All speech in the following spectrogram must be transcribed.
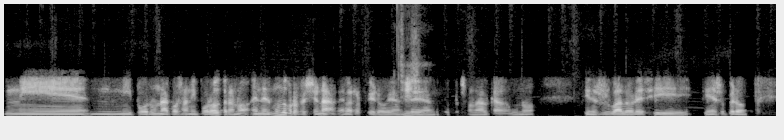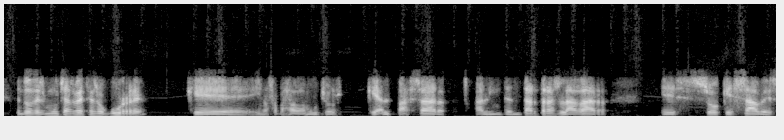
ni, ni por una cosa ni por otra, ¿no? En el mundo profesional, ¿eh? me refiero, obviamente, Sí, sí. al mundo personal, cada uno tiene sus valores y tiene eso. Pero entonces muchas veces ocurre que, y nos ha pasado a muchos, que al pasar, al intentar trasladar eso que sabes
